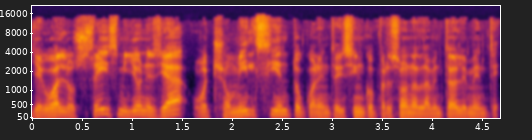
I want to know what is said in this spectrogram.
llegó a los 6 millones ya, 8.145 personas, lamentablemente.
